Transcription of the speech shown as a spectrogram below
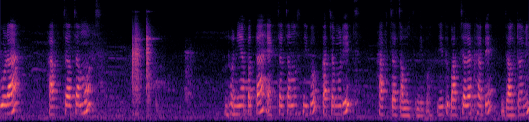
গুঁড়া হাফ চা চামচ। ধনিয়া পাতা এক চা চামচ নিব, কাঁচামরিচ হাফ চা চামচ নিব। যেহেতু বাচ্চারা খাবে, জালটা আমি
